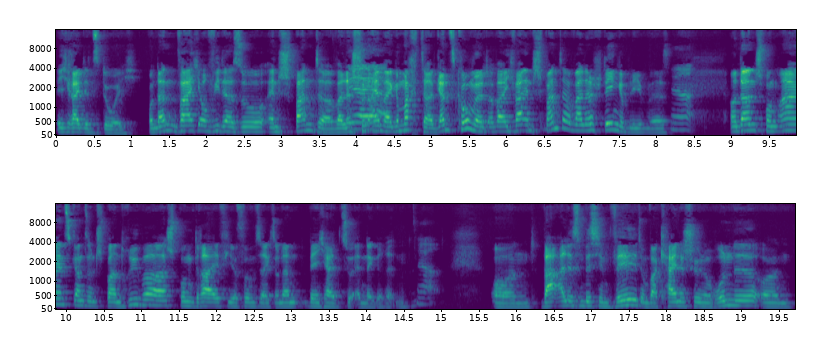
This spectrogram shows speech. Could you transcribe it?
ich reite jetzt durch. Und dann war ich auch wieder so entspannter, weil er Ja, schon ja. einmal gemacht hat. Ganz komisch, aber ich war entspannter, weil er stehen geblieben ist. Ja. Und dann Sprung 1, ganz entspannt rüber, Sprung 3, 4, 5, 6 und dann bin ich halt zu Ende geritten. Ja. Und war alles ein bisschen wild und war keine schöne Runde und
